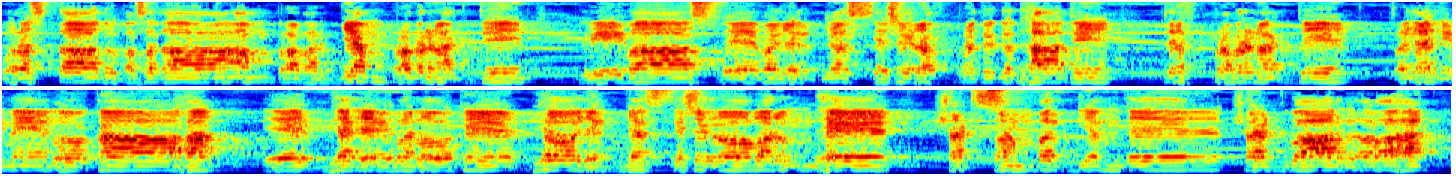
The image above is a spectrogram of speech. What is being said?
पुरस्तादुपसदाम् प्रवर्ग्यम् प्रवृणक्ति। ग्रीवास्वेव यज्ञस्य शिरः प्रतिदधाति। त्रिः प्रवृणक्ति। त्रय इमे लोकाः। एभ्य एव लोकेभ्यो यज्ञस्य शिरोवरुन्धे षट् सम्पद्यन्ते षड्वा ऋतवः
